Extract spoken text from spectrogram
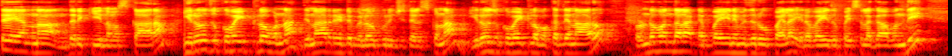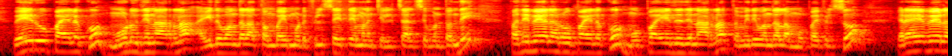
నమస్తే అన్న అందరికీ నమస్కారం. ఈ రోజు కువైట్లో ఉన్న దినార్ రేటు విలువ గురించి తెలుసుకున్నాం. ఈ రోజు కువైట్లో ఒక దినారు రెండు వందల డెబ్బై ఎనిమిది రూపాయల ఇరవై ఐదు పైసలుగా ఉంది. వెయ్యి రూపాయలకు మూడు దినార్ల ఐదు వందల తొంభై మూడు ఫిల్స్ అయితే మనం చెల్లించాల్సి ఉంటుంది. పదివేల రూపాయలకు ముప్పై ఐదు దినార్ల తొమ్మిది వందల ముప్పై ఫిల్స్ ఇరవై వేల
